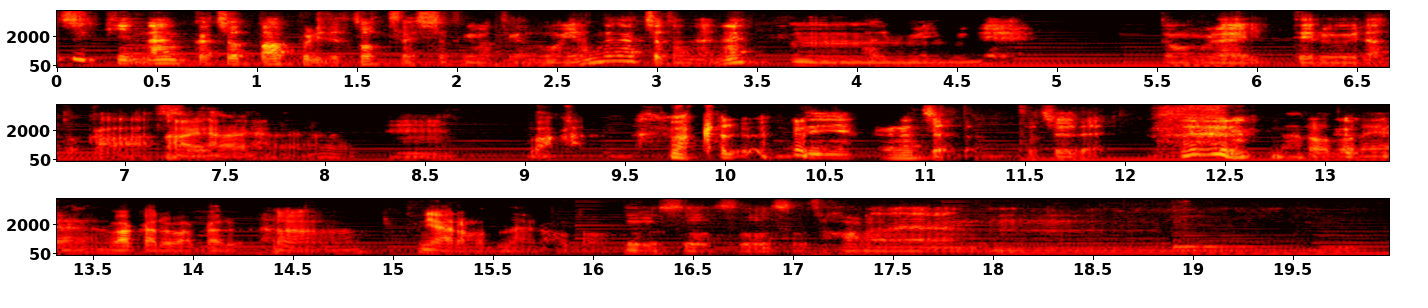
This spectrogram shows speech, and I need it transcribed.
時期なんかちょっとアプリで撮ってたりした時もあったけど、もうやんなくなっちゃったんだよね。うんサイクリングで、どんぐらい行ってるだとか。はいはいはいはい。うんわかる。わかる。全然やらなくなっちゃった、途中で。なるほどね。わかるわかる。うん。なるほど、なるほど。そうそうそうそう。だからね、うーん、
